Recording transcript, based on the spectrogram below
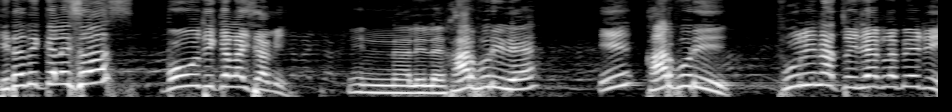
কিতা দিক গেলাইছস বহু দিকে লাইছি আমি। ইন্না লিলে খার ফুরি রে। ই? খার ফুরি না তুই লাগলে বেডি.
